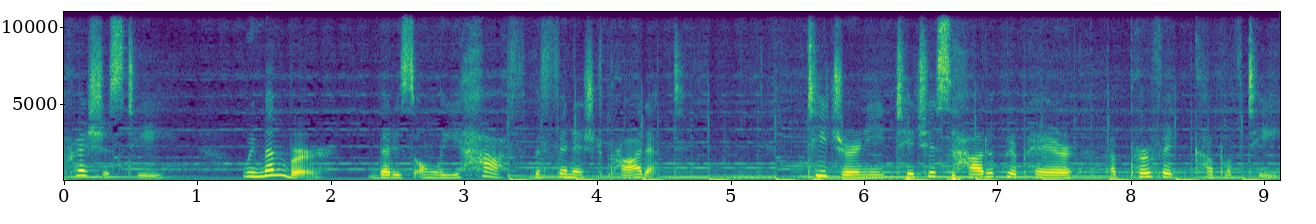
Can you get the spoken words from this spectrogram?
precious tea, remember that it's only half the finished product. Tea Journey teaches how to prepare a perfect cup of tea.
